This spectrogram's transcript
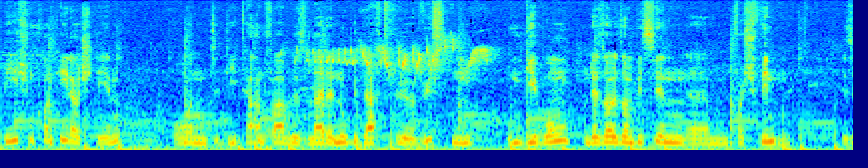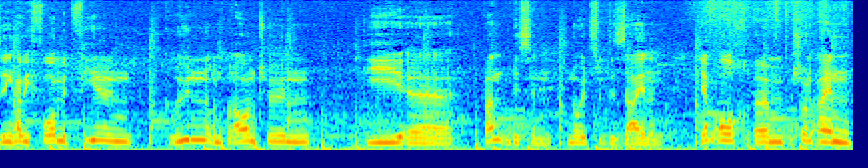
beigen Container stehen und die Tarnfarbe ist leider nur gedacht für Wüstenumgebung und der soll so ein bisschen ähm, verschwinden. Deswegen habe ich vor, mit vielen grünen und braunen Tönen die äh, Wand ein bisschen neu zu designen. Ich habe auch ähm, schon ein,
